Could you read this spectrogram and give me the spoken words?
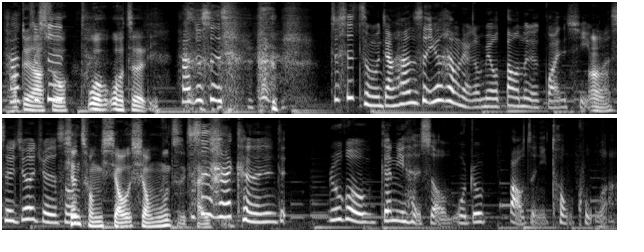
他对他说：“握握这里。”他就是 就是怎么讲？他就是因为他们两个没有到那个关系嘛、嗯，所以就会觉得说，先从小小拇指开始。就是他可能如果跟你很熟，我就抱着你痛哭啊。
